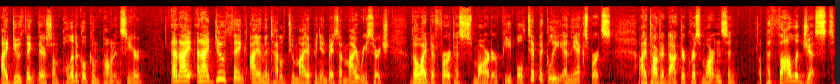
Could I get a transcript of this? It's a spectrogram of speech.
I do think there's some political components here. And I and I do think I am entitled to my opinion based on my research, though I defer to smarter people, typically and the experts. I talked to Dr. Chris Martenson a pathologist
